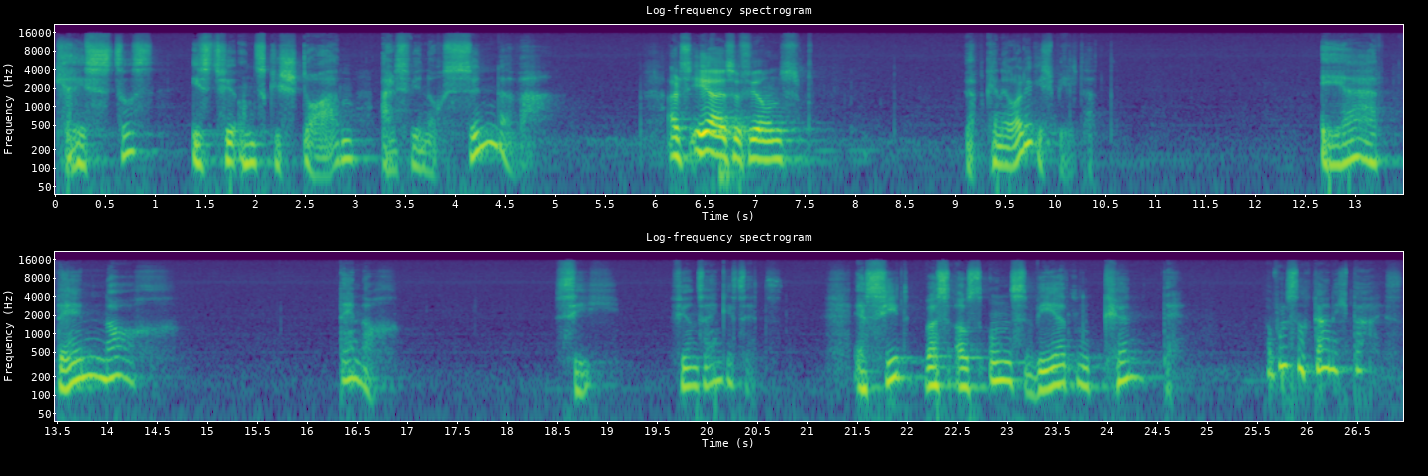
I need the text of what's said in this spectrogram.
Christus ist für uns gestorben, als wir noch Sünder waren. Als er also für uns überhaupt keine Rolle gespielt hat. Er hat dennoch, dennoch sich für uns eingesetzt. Er sieht, was aus uns werden könnte, obwohl es noch gar nicht da ist.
